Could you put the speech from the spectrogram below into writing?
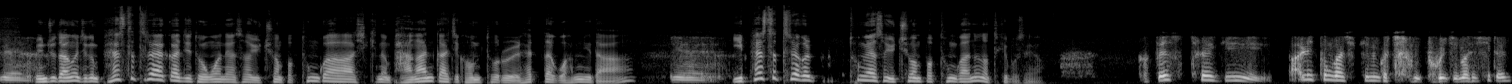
네. 민주당은 지금 패스트 트랙까지 동원해서 유치원법 통과시키는 방안까지 검토를 했다고 합니다. 예. 이 패스트 트랙을 통해서 유치원법 통과는 어떻게 보세요? 그 패스트 트랙이 빨리 통과시키는 것처럼 보이지만 실은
